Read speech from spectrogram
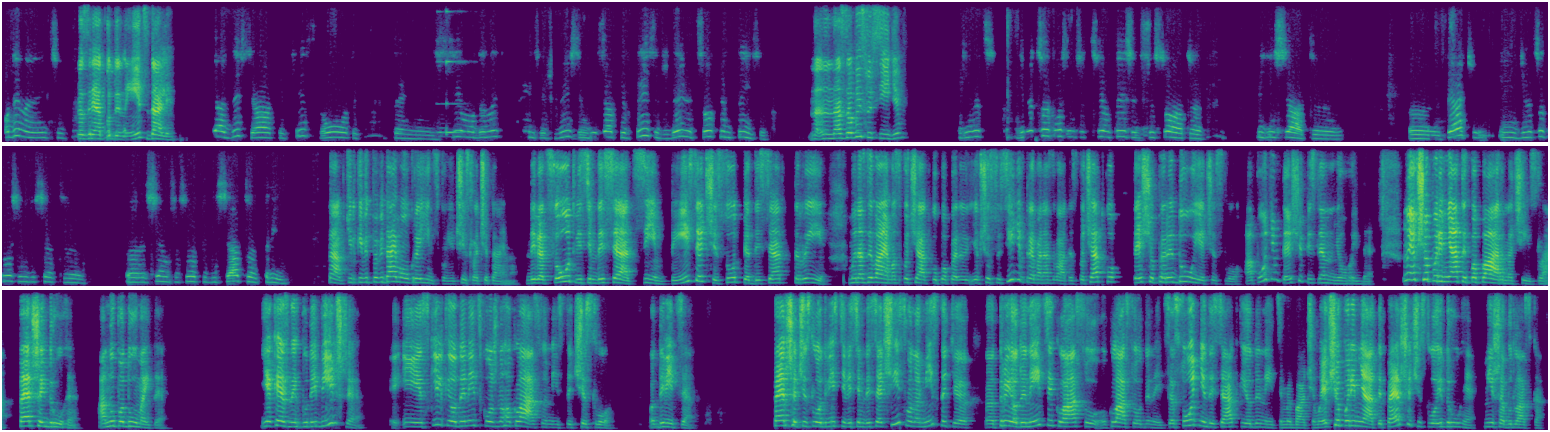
Одиниці, Розряд одиниць, далі. п'ять десятих, шість сотих, це ні, сім одиниць тисяч, вісім десятків тисяч, дев'ять сотень тисяч. На- Назови сусідів. Девять- 987 тысяч 655 и 987 653. Так, тільки відповідаємо українською, числа читаємо. 987 тисяч 653. Ми називаємо спочатку, якщо сусідів треба назвати, спочатку те, що передує число, а потім те, що після нього йде. Ну, якщо порівняти попарно числа, перше і друге, а ну подумайте, яке з них буде більше, і скільки одиниць кожного класу містить число? От дивіться, Перше число 286, воно містить е, е, три одиниці класу, класу одиниць. Це сотні, десятки і одиниці ми бачимо. Якщо порівняти перше число і друге, Міша, будь ласка,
